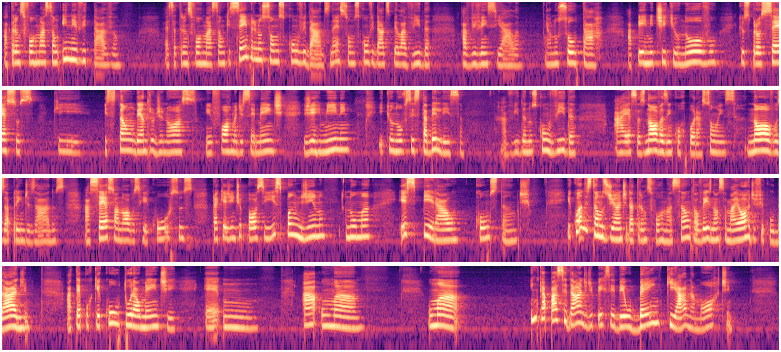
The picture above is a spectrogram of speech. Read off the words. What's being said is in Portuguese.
a transformação inevitável, essa transformação que sempre nos somos convidados, né? Somos convidados pela vida a vivenciá-la, a nos soltar, a permitir que o novo, que os processos que estão dentro de nós em forma de semente germinem e que o novo se estabeleça. A vida nos convida a essas novas incorporações, novos aprendizados, acesso a novos recursos, para que a gente possa ir expandindo numa espiral constante. E quando estamos diante da transformação, talvez nossa maior dificuldade, até porque culturalmente é um, há uma, uma incapacidade de perceber o bem que há na morte.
